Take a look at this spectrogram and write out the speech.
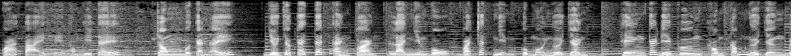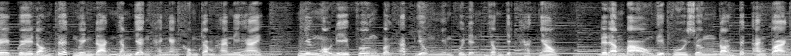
quá tải hệ thống y tế. Trong bối cảnh ấy, giữ cho cái Tết an toàn là nhiệm vụ và trách nhiệm của mỗi người dân. Hiện các địa phương không cấm người dân về quê đón Tết Nguyên đán nhâm dần 2022, nhưng mỗi địa phương vẫn áp dụng những quy định chống dịch khác nhau. Để đảm bảo việc vui xuân đón Tết an toàn,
